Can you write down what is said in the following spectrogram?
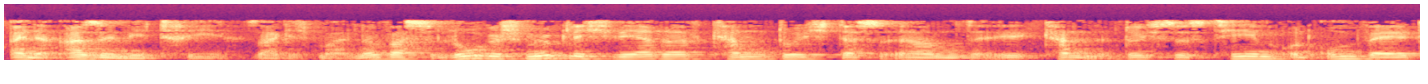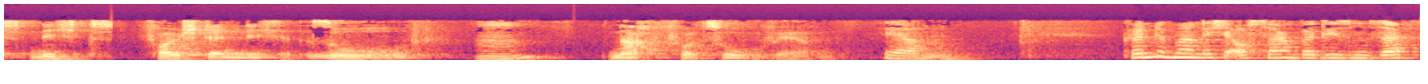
eine Asymmetrie, sage ich mal. Ne? Was logisch möglich wäre, kann durch, das, ähm, kann durch System und Umwelt nicht vollständig so mhm nachvollzogen werden. Ja. Hm? Könnte man nicht auch sagen bei diesem Satz,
